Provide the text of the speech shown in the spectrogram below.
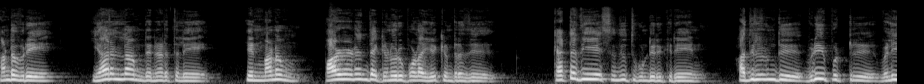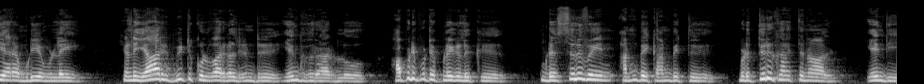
ஆண்டவரே யாரெல்லாம் இந்த நேரத்திலே என் மனம் பாழடைந்த கிணறு போல இருக்கின்றது கெட்டதையே சிந்தித்து கொண்டிருக்கிறேன். அதிலிருந்து விடுவிப்பட்டு வெளியேற முடியவில்லை. என்னை யார் மீட்டுக்கொள்வார்கள் என்று ஏங்குகிறார்களோ அப்படிப்பட்ட பிள்ளைகளுக்கு உடைய சிலுவையின் அன்பை காண்பித்து உடைய திருக்கரத்தினால் ஏந்தி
